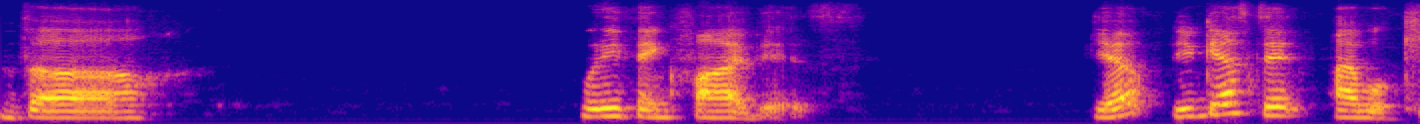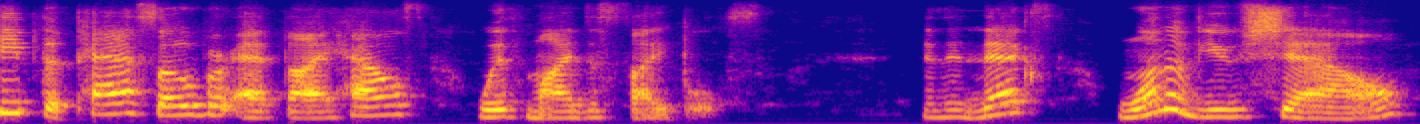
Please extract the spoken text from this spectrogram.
the What do you think five is? Yep, you guessed it. I will keep the Passover at thy house with my disciples. And then next, one of you shall,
